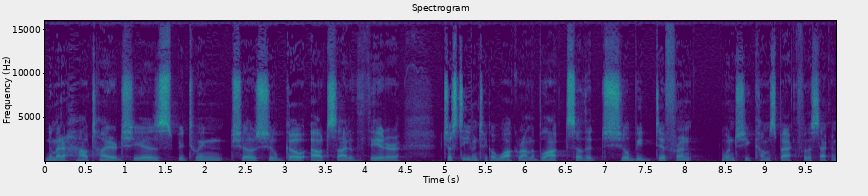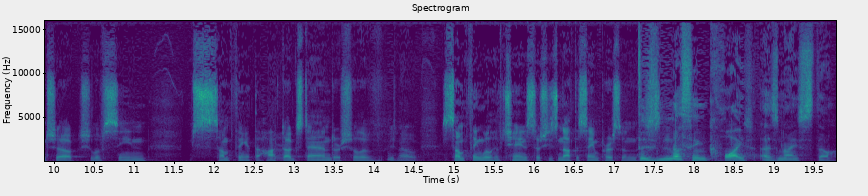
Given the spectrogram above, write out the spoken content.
no matter how tired she is between shows, she'll go outside of the theater just to even take a walk around the block so that she'll be different when she comes back for the second show. She'll have seen something at the hot dog stand or she'll have, you know, something will have changed so she's not the same person. There's nothing quite as nice, though.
